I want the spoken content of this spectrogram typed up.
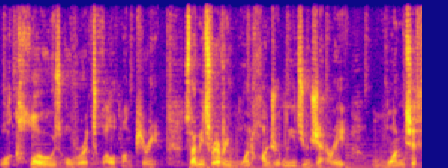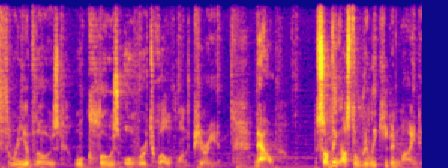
will close over a 12 month period. So that means for every 100 leads you generate, 1 to 3 of those will close over a 12 month period. Now, Something else to really keep in mind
